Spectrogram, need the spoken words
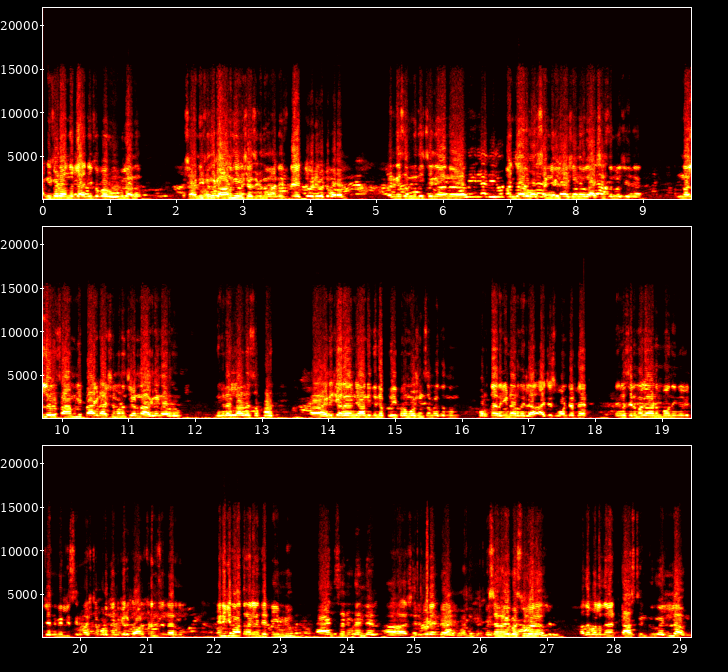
അനീഫ് ഇവിടെ വന്നിട്ട് അനീഫ് ഇപ്പൊ റൂമിലാണ് പക്ഷെ അനീഫ് ഇത് കാണുന്നു വിശ്വസിക്കുന്നു. അനീഫിന്റെ ഏറ്റവും വെടിവിട്ട് പടം എന്നെ സംബന്ധിച്ച് ഞാൻ അഞ്ചാറ് വർഷങ്ങൾക്ക് ശേഷമാണ് ഒരു ആക്ഷൻ സിനിമ ചെയ്യുന്നത്. നല്ലൊരു ഫാമിലി പാക്ഡ് ആക്ഷൻ പടം ചെയ്യണമെന്ന് ആഗ്രഹം നിങ്ങളുടെ എല്ലാവരുടെ സപ്പോർട്ട് എനിക്കറിയാം ഞാൻ ഇതിന്റെ പ്രീ പ്രൊമോഷൻ സമയത്തൊന്നും പുറത്ത് ഇറങ്ങിയിട്ടുണ്ടായിരുന്നില്ല ഐ ജസ്റ്റ് വോണ്ടഡ് ദാറ്റ് നിങ്ങൾ സിനിമ കാണുമ്പോൾ നിങ്ങൾക്ക് ജെനുവൻലി സിനിമ ഇഷ്ടപ്പെടുന്ന എനിക്കൊരു കോൺഫിഡൻസ് ഉണ്ടായിരുന്നു. എനിക്ക് മാത്രമല്ല എന്റെ ടീമിനും ആൻസൺ ഇവിടെ എന്റെ ശരിയുടെ എന്റെ അതേപോലെ തന്നെ കാസ്റ്റ് ക്രൂ എല്ലാവരും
